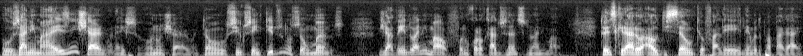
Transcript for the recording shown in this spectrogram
os animais enxergam, né? Isso, ou não enxergam. Então os cinco sentidos não são humanos. Já vem do animal, foram colocados antes do animal. Então eles criaram a audição que eu falei, lembra do papagaio?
